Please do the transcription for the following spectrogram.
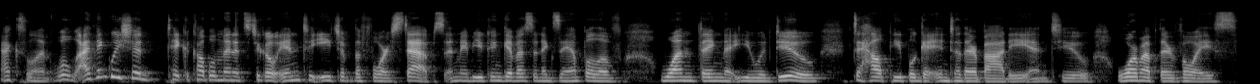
Excellent. Well, I think we should take a couple minutes to go into each of the four steps. And maybe you can give us an example of one thing that you would do to help people get into their body and to warm up their voice.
